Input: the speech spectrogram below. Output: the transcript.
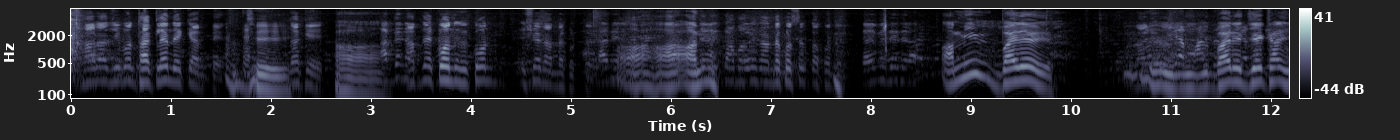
সারা জীবন থাকলেন এই ক্যাম্পে? জি। নাকি? হ্যাঁ। আপনি কোন কোন রান্না করতেন? আ- আ- আমি কামালে রান্না করছেন কখন? আমি বাইরে বাইরে যেখানে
